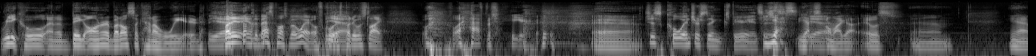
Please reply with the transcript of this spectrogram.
really cool and a big honor, but also kind of weird. Yeah. But in, in the best possible way, of course. Yeah. But it was like, what happened here? uh, Just cool, interesting experiences. yes, yes. Yeah. Oh my god, it was. Um, yeah,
